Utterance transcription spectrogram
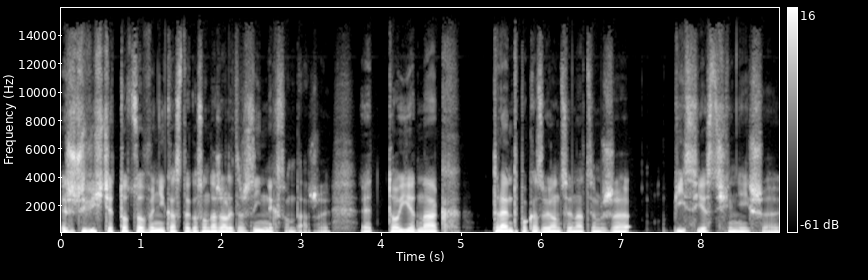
rzeczywiście to, co wynika z tego sondażu, ale też z innych sondaży, e, to jednak trend pokazujący na tym, że PiS jest silniejszy.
